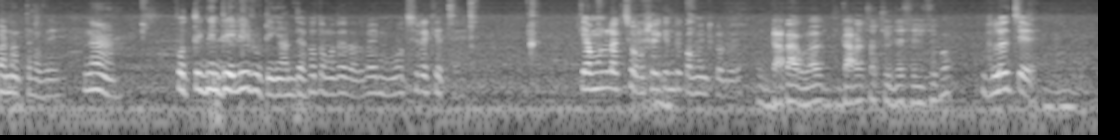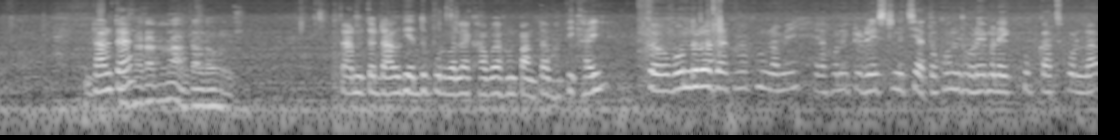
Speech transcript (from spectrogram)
বানাতে হবে না? প্রত্যেকদিন ডেলি রুটিন আর দেখো তোমাদের দাদাভাই মোচ রেখেছে কেমন লাগছে অবশ্যই কিন্তু কমেন্ট করবে। ডাটাগুলো ডাটা চচ্চড়িটা সেই হিসেবে ভালো হচ্ছে ডালটা? ডাটাটা না ডালটা হয়েছে। তা আমি তো ডাল দিয়ে দুপুরবেলায় খাব, এখন পান্তা ভাতি খাই। তো বন্ধুরা, দেখো এখন আমি এখন একটু রেস্ট নিচ্ছি, এতক্ষণ ধরে মানে খুব কাজ করলাম।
